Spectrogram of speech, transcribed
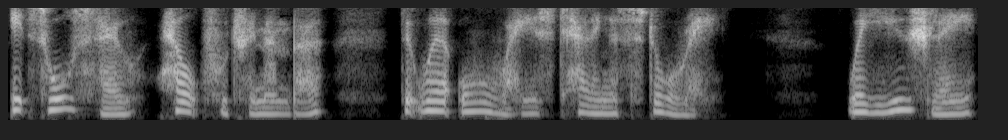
It's also helpful to remember that we're always telling a story. We're usually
